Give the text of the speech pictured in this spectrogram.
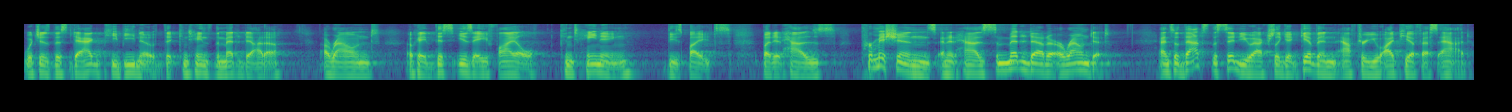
which is this DAG PB node that contains the metadata around, okay, this is a file containing these bytes, but it has permissions and it has some metadata around it. And so that's the CID you actually get given after you IPFS add.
